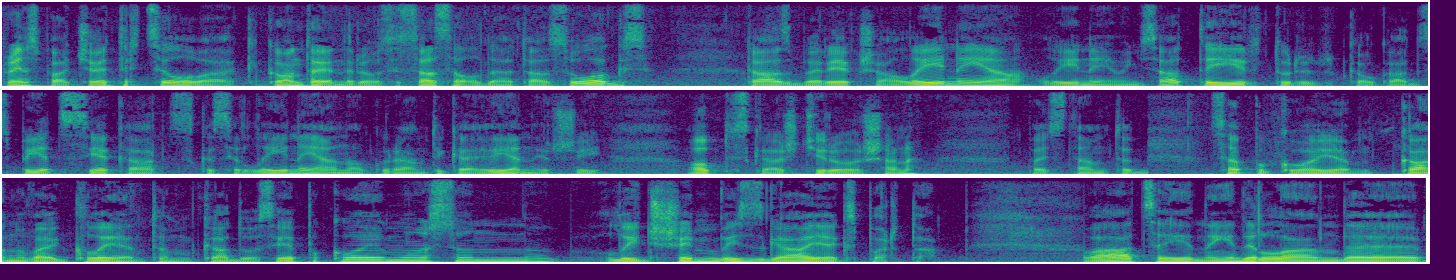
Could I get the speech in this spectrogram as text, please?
principā četri cilvēki. Konteineros ir sasaldētās ogas. Tās bija iekšā līnijā, līnija viņas attīra. Tur ir kaut kādas piecas iekārtas, kas ir līnijā, no kurām tikai viena ir šī optiskā šķirošana. Pēc tam sapakojam, kā nu vajag klientam, kādos iepakojumos, un līdz šim viss gāja eksportā. Vācija, Nīderlandē,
